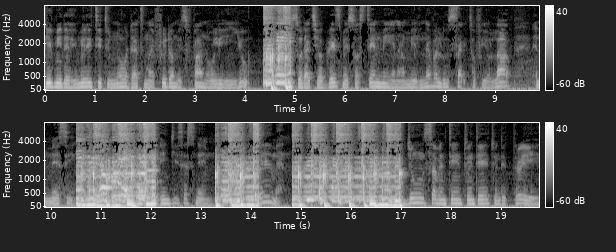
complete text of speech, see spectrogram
Give me the humility to know that my freedom is found only in you, so that your grace may sustain me and I may never lose sight of your love and mercy. In Jesus' name, Amen. June 17, 2023,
